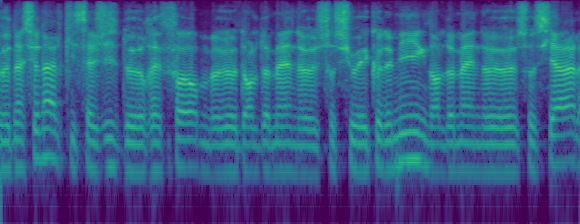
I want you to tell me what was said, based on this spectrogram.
euh, nationale, qu'il s'agisse de réformes dans le domaine socio-économique, dans le domaine social.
